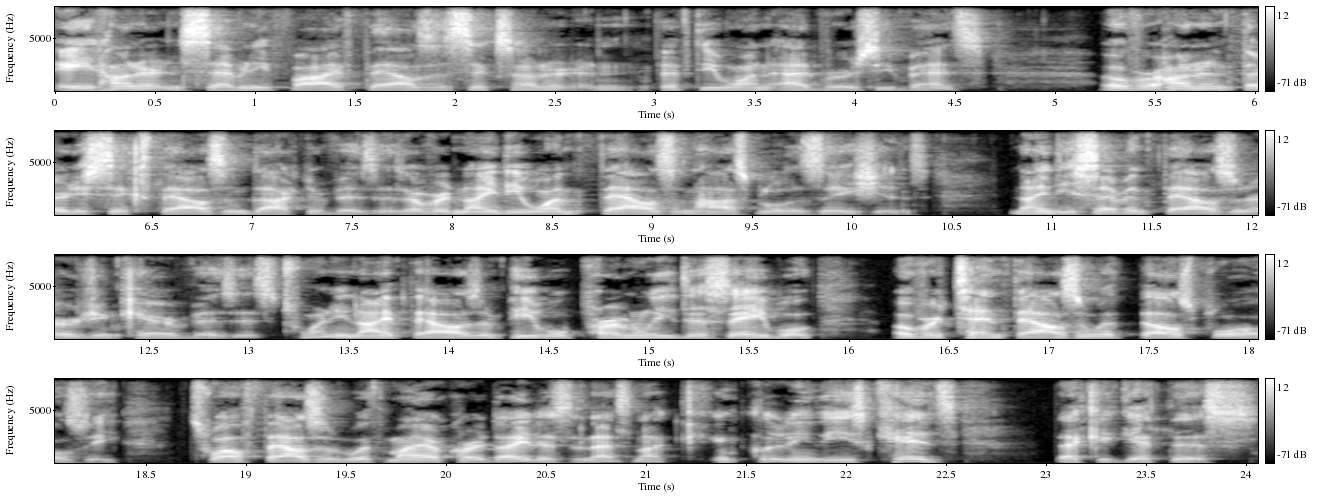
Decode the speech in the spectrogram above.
875,651 adverse events, over 136,000 doctor visits, over 91,000 hospitalizations, 97,000 urgent care visits, 29,000 people permanently disabled, over 10,000 with Bell's palsy, 12,000 with myocarditis. And that's not including these kids that could get this.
